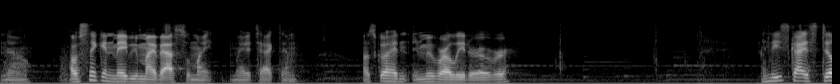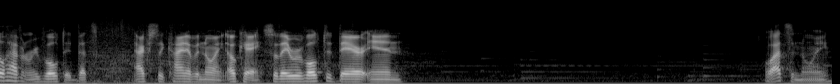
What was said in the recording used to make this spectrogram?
no. I was thinking maybe my vassal might might attack them. Let's go ahead and move our leader over. And these guys still haven't revolted. That's actually kind of annoying. Okay, so they revolted there in... Well, that's annoying.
